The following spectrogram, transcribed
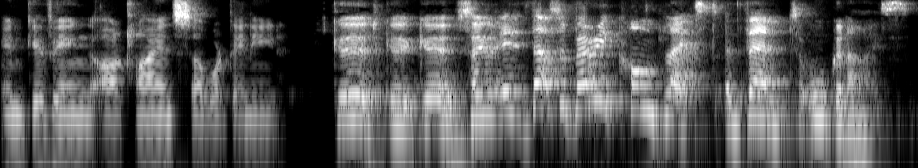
in giving our clients uh, what they need. Good, good, good. So it, that's a very complex event to organize.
